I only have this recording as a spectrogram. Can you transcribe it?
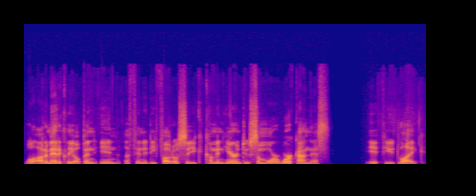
will automatically open in Affinity Photo. So you can come in here and do some more work on this if you'd like.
